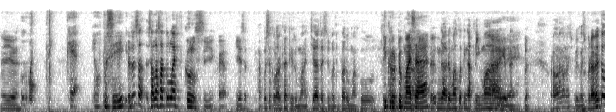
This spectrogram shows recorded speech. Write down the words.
iya what? Ya apa sih? itu sa- salah satu life goals sih kayak ya aku sekeluarga di rumah aja terus tiba-tiba rumahku Digeruduk masa. Ah, ter- enggak rumahku tingkat lima Ah, gitu gitu kan. ya. Orang-orang kan masih bingung sebenarnya itu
